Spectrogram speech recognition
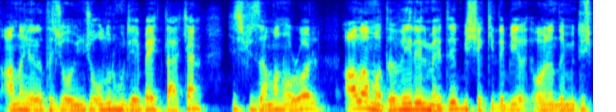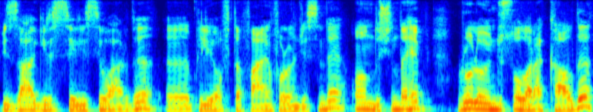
ana yaratıcı oyuncu olur mu diye beklerken hiçbir zaman o rol alamadı, verilmedi. Bir şekilde bir oynadığı müthiş bir Zagiris serisi vardı e, playoff'ta Final Four öncesinde. Onun dışında hep rol oyuncusu olarak kaldı.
